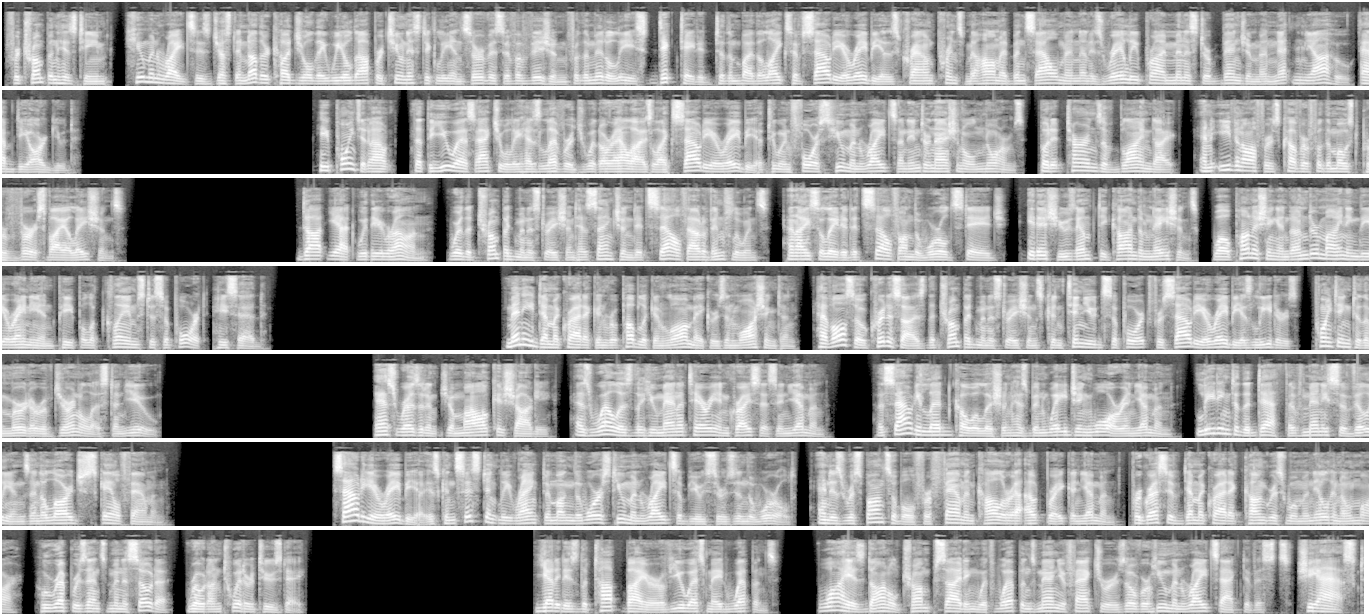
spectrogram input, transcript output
for Trump and his team, human rights is just another cudgel they wield opportunistically in service of a vision for the Middle East dictated to them by the likes of Saudi Arabia's Crown Prince Mohammed bin Salman and Israeli Prime Minister Benjamin Netanyahu, Abdi argued. He pointed out that the U.S. actually has leverage with our allies like Saudi Arabia to enforce human rights and international norms, but it turns a blind eye and even offers cover for the most perverse violations. Yet with Iran, where the Trump administration has sanctioned itself out of influence and isolated itself on the world stage, it issues empty condemnations while punishing and undermining the Iranian people it claims to support, he said. Many Democratic and Republican lawmakers in Washington have also criticized the Trump administration's continued support for Saudi Arabia's leaders, pointing to the murder of journalist and U. S. resident Jamal Khashoggi, as well as the humanitarian crisis in Yemen. A Saudi-led coalition has been waging war in Yemen, leading to the death of many civilians and a large-scale famine. Saudi Arabia is consistently ranked among the worst human rights abusers in the world and is responsible for famine cholera outbreak in Yemen, progressive Democratic Congresswoman Ilhan Omar, who represents Minnesota, wrote on Twitter Tuesday. Yet it is the top buyer of U.S.-made weapons. Why is Donald Trump siding with weapons manufacturers over human rights activists, she asked.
